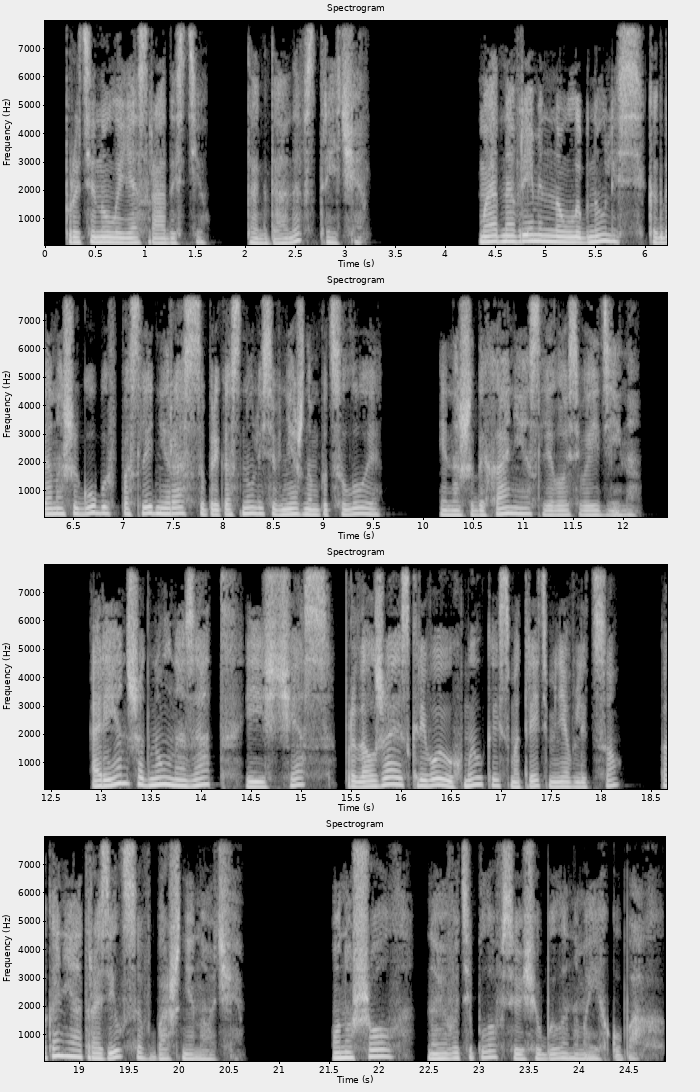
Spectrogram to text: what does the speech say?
— протянула я с радостью. «Тогда до встречи». Мы одновременно улыбнулись, когда наши губы в последний раз соприкоснулись в нежном поцелуе, и наше дыхание слилось воедино. Ариен шагнул назад и исчез, продолжая с кривой ухмылкой смотреть мне в лицо, пока не отразился в башне ночи. Он ушел, но его тепло все еще было на моих губах.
